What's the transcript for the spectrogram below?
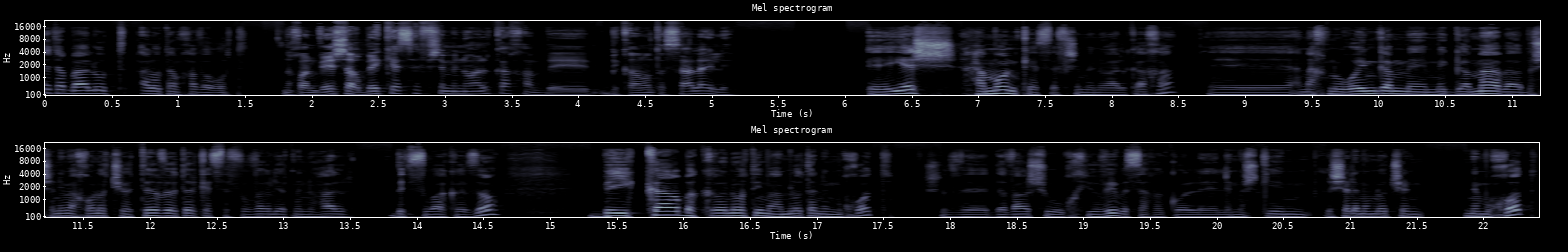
את הבעלות על אותן חברות. נכון, ויש הרבה כסף שמנוהל ככה בקרנות הסל האלה. אה, יש המון כסף שמנוהל ככה. אה, אנחנו רואים גם אה, מגמה בשנים האחרונות שיותר ויותר כסף עובר להיות מנוהל בצורה כזו, בעיקר בקרנות עם העמלות הנמוכות, שזה דבר שהוא חיובי בסך הכל למשקיעים לשלם עמלות שהן נמוכות.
